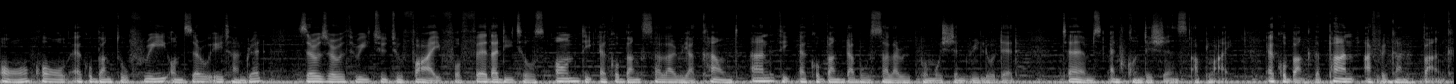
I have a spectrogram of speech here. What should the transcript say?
or call EcoBank toll free on 0800 003 for further details on the EcoBank salary account and the EcoBank double salary promotion reloaded. Terms and conditions apply. EcoBank, the Pan African Bank.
